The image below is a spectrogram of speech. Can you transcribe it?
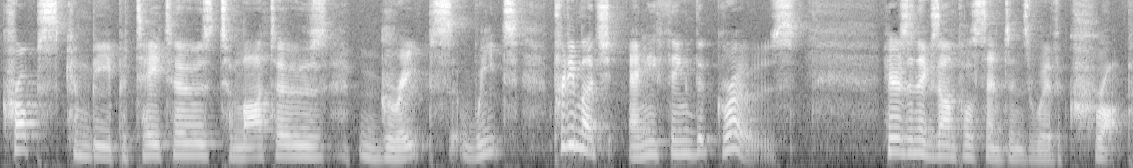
Crops can be potatoes, tomatoes, grapes, wheat, pretty much anything that grows. Here's an example sentence with crop.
